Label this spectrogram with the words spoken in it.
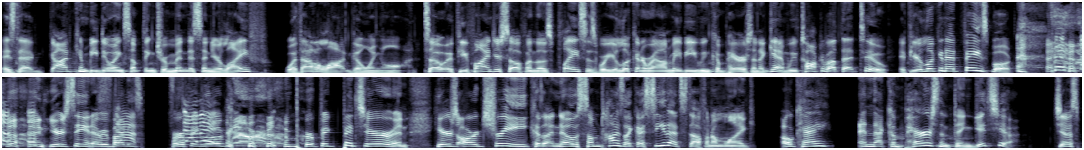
is that God can be doing something tremendous in your life without a lot going on. So if you find yourself in those places where you're looking around, maybe even comparison, again, we've talked about that too. If you're looking at Facebook and you're seeing everybody's Stop. perfect look, perfect picture, and here's our tree, because I know sometimes like I see that stuff and I'm like, okay. And that comparison thing gets you. Just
